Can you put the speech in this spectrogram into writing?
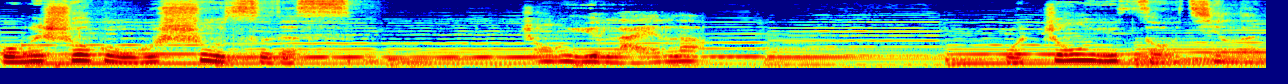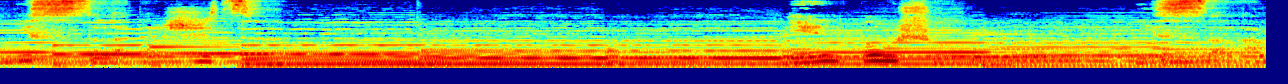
我们说过无数次的死，终于来了。我终于走进了你死了的日子。别人都说你死了，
